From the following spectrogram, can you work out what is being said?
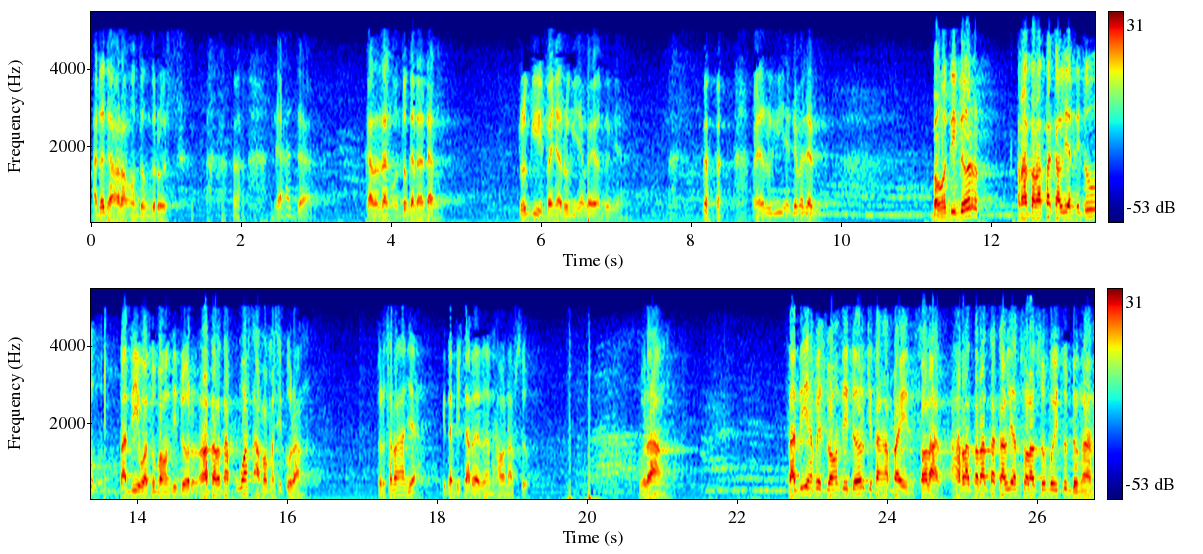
Ada nggak orang untung terus? nggak ada. Kadang-kadang untung, kadang-kadang rugi. Banyak ruginya, banyak untungnya. banyak ruginya. Coba lihat. Bangun tidur, rata-rata kalian itu tadi waktu bangun tidur, rata-rata puas apa masih kurang? Terus terang aja. Kita bicara dengan hawa nafsu. Kurang. Tadi habis bangun tidur kita ngapain? Sholat. Rata-rata kalian sholat subuh itu dengan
